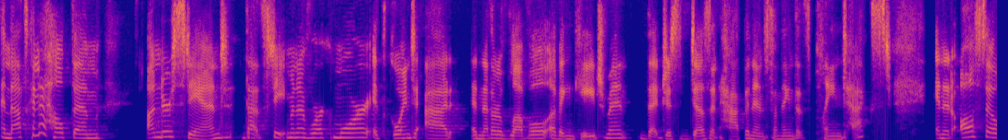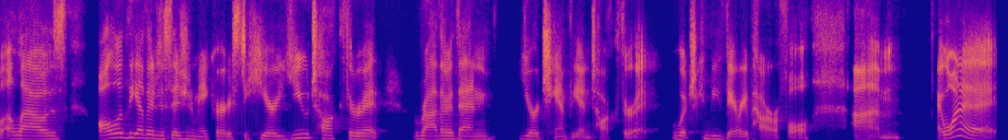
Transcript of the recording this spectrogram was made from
and that's going to help them understand that statement of work more. It's going to add another level of engagement that just doesn't happen in something that's plain text. And it also allows all of the other decision makers to hear you talk through it rather than your champion talk through it which can be very powerful. Um, i want to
